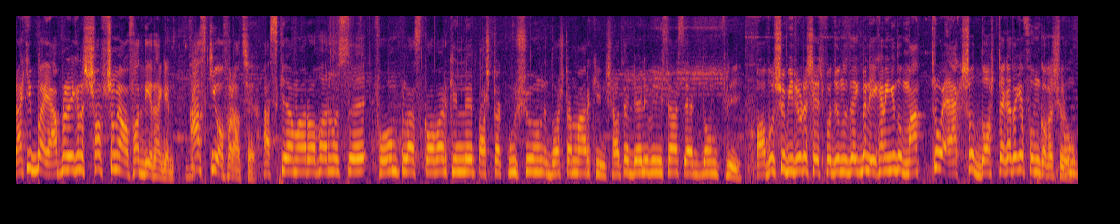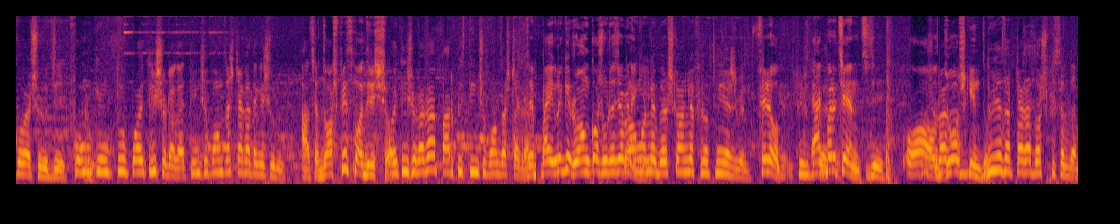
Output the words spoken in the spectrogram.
রাকিব ভাই আপনার এখানে সবসময় অফার দিয়ে থাকেন। আজ কি অফার আছে? আজকে আমার অফার হচ্ছে ফোম প্লাস কভার কিনলে পাঁচটা কুশন দশটা মার্কিন সাথে ডেলিভারি চার্জ একদম ফ্রি অবশ্যই ভিডিওটা শেষ পর্যন্ত দেখবেন। এখানে কিন্তু মাত্র একশো দশ টাকা থেকে ফোন কভার শুরু। ফোম কভার শুরু জি। ফোম কিন্তু পঁয়ত্রিশশো টাকা তিনশো পঞ্চাশ টাকা থেকে শুরু। আচ্ছা দশ পিস পঁয়ত্রিশশো। পঁয়ত্রিশশো টাকা পার পিস তিনশো পঞ্চাশ টাকা। যে ভাই এগুলো কি রং কষ উঠে যাবে রং? করলে বেশ কারণে ফেরত নিয়ে আসবেন। ফেরত? একবারে চেঞ্জ জি ও 200 টাকা, জোশ কিন্তু। দুই হাজার টাকা দশ পিসের দাম।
